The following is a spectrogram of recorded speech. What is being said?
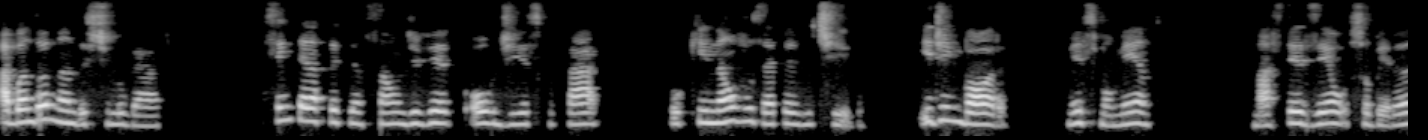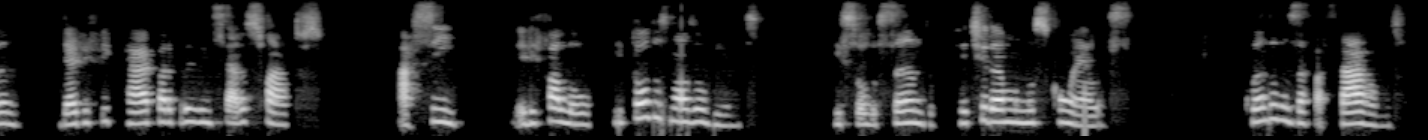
abandonando este lugar, sem ter a pretensão de ver ou de escutar o que não vos é permitido. Ide embora, nesse momento, mas Teseu, soberano, deve ficar para presenciar os fatos. Assim, ele falou, e todos nós ouvimos, e soluçando, retiramo-nos com elas. Quando nos afastávamos,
